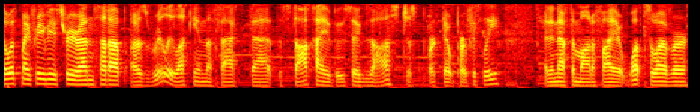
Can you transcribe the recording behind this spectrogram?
So with my previous rear end setup, I was really lucky in the fact that the stock Hayabusa exhaust just worked out perfectly. I didn't have to modify it whatsoever.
